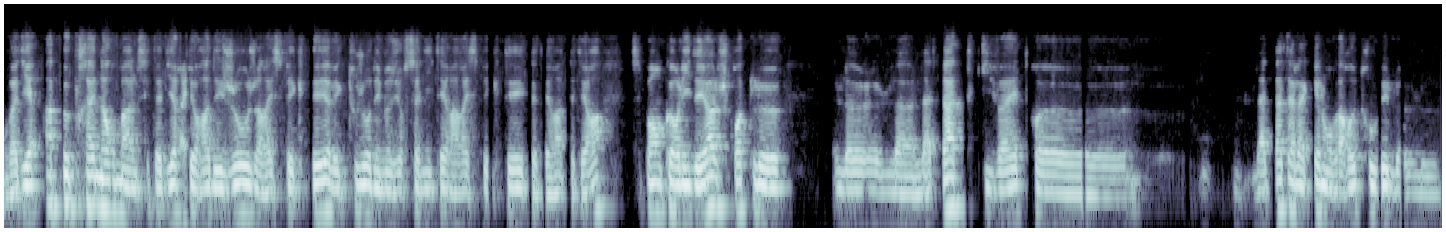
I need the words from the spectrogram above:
on va dire, à peu près normal, c'est-à-dire qu'il y aura des jauges à respecter, avec toujours des mesures sanitaires à respecter, etc. etc. Ce n'est pas encore l'idéal. Je crois que le, la, date qui va être euh, la date à laquelle on va retrouver le,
